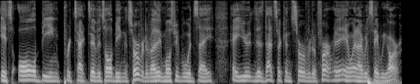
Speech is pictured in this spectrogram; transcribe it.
It's all being protective. It's all being conservative. I think most people would say, "Hey, you that's a conservative firm," and, and I would say we are,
